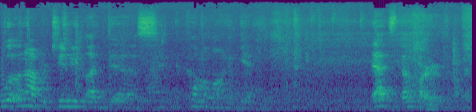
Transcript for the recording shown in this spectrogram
will an opportunity like this come along again? That's the harder part.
